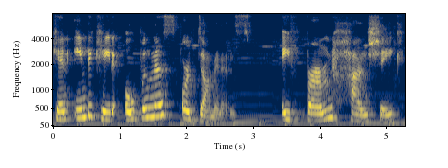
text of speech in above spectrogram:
can indicate openness or dominance. A firm handshake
